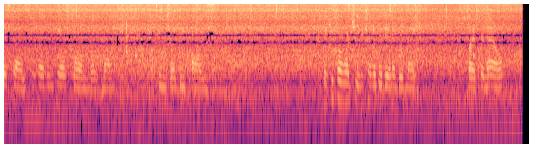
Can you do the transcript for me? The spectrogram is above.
Yes, guys. We're having hailstorm right now. Those are big eyes. Thank you for watching. Have a good day and a good night. Bye for now.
